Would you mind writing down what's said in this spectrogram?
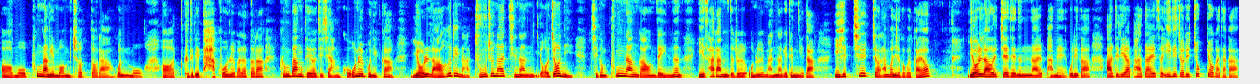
어 뭐 풍랑이 멈췄더라 혹은 뭐어 그들이 다 구원을 받았더라 금방 되어지지 않고 오늘 보니까 열 나흘이나 두 주나 지난 여전히 지금 풍랑 가운데 있는 이 사람들을 오늘 만나게 됩니다. 27절 한번 읽어볼까요? 열 나흘째 되는 날 밤에 우리가 아드리아 바다에서 이리저리 쫓겨가다가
